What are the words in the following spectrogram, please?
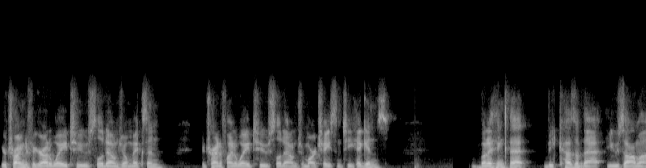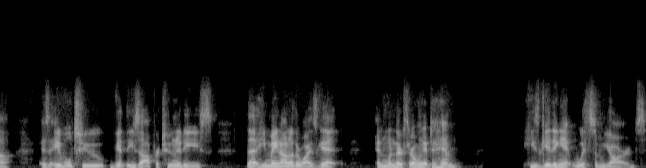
You're trying to figure out a way to slow down Joe Mixon. You're trying to find a way to slow down Ja'Marr Chase and Tee Higgins. But I think that because of that, Uzomah is able to get these opportunities that he may not otherwise get. And when they're throwing it to him, he's getting it with some yards.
